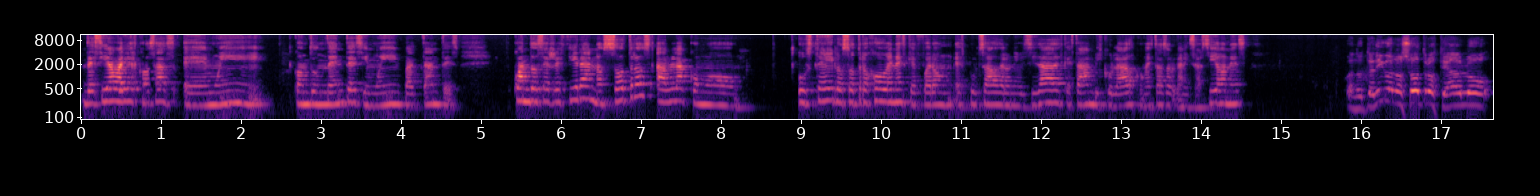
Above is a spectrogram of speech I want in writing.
decía varias cosas eh, muy contundentes y muy impactantes. Cuando se refiere a nosotros, habla como usted y los otros jóvenes que fueron expulsados de la universidad, que estaban vinculados con estas organizaciones? Cuando te digo nosotros, te hablo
